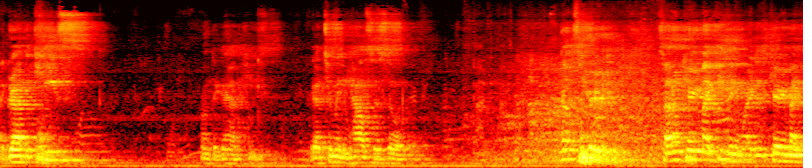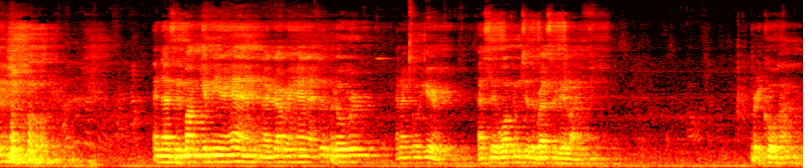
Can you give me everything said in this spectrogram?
I grab the keys. I don't think I have keys. I got too many houses, so. No, seriously. So I don't carry my keys anymore. I just carry my keys. and I said, Mom, give me your hand. And I grab her hand, I flip it over, and I go here. I said, Welcome to the rest of your life. Pretty cool, huh?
